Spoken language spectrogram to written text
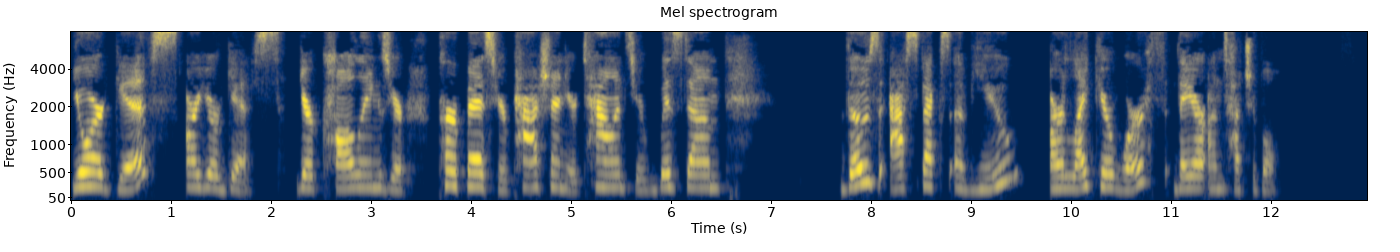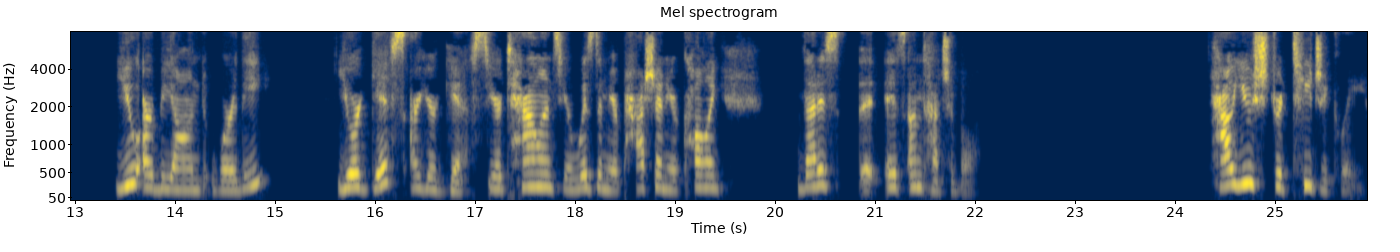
Your gifts are your gifts, your callings, your purpose, your passion, your talents, your wisdom. Those aspects of you are like your worth, they are untouchable. You are beyond worthy. Your gifts are your gifts, your talents, your wisdom, your passion, your calling. That is, it's untouchable. How you strategically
